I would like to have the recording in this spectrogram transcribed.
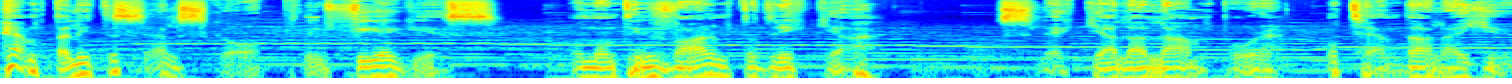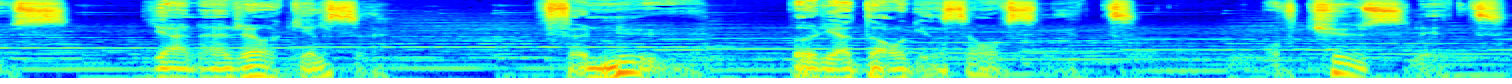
Hämta lite sällskap, din fegis och någonting varmt att dricka. Släck alla lampor och tänd alla ljus. Gärna en rökelse. För nu börjar dagens avsnitt av kusligt,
